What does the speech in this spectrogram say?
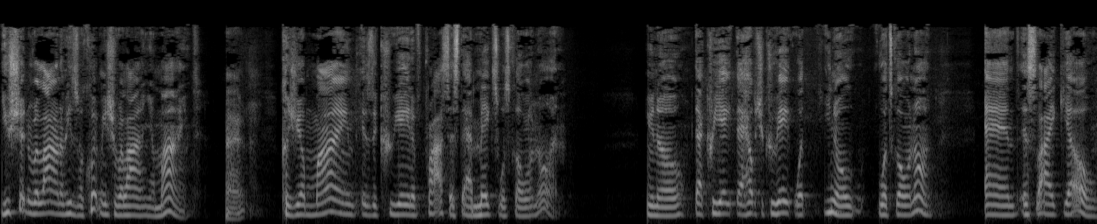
you shouldn't rely on a piece of equipment. You should rely on your mind Right. because your mind is the creative process that makes what's going on. You know, that create that helps you create what you know what's going on. And it's like, yo,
